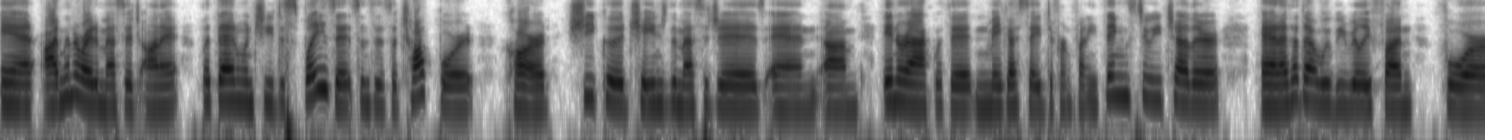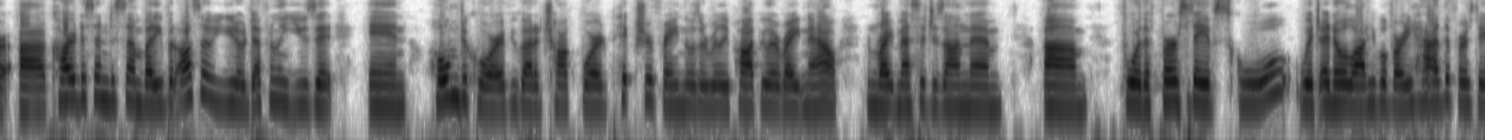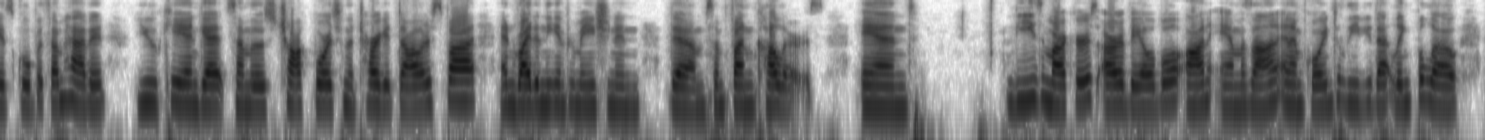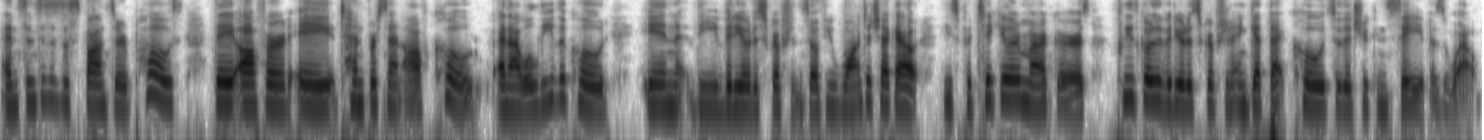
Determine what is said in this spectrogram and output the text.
And I'm going to write a message on it. But then when she displays it, since it's a chalkboard card, she could change the messages and um, interact with it and make us say different funny things to each other. And I thought that would be really fun for a card to send to somebody, but also, you know, definitely use it in home decor. If you got a chalkboard picture frame, those are really popular right now, and write messages on them. Um, for the first day of school, which I know a lot of people have already had the first day of school, but some haven't, you can get some of those chalkboards from the Target dollar spot and write in the information in them some fun colors. And these markers are available on Amazon and I'm going to leave you that link below. And since this is a sponsored post, they offered a 10% off code and I will leave the code in the video description. So if you want to check out these particular markers, please go to the video description and get that code so that you can save as well.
